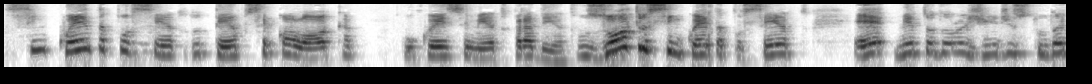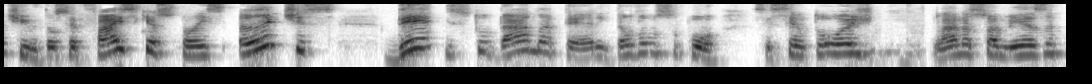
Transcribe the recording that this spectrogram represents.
50% do tempo você coloca o conhecimento para dentro. Os outros 50% é metodologia de estudo ativo. Então você faz questões antes de estudar a matéria. Então vamos supor, você sentou hoje lá na sua mesa,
